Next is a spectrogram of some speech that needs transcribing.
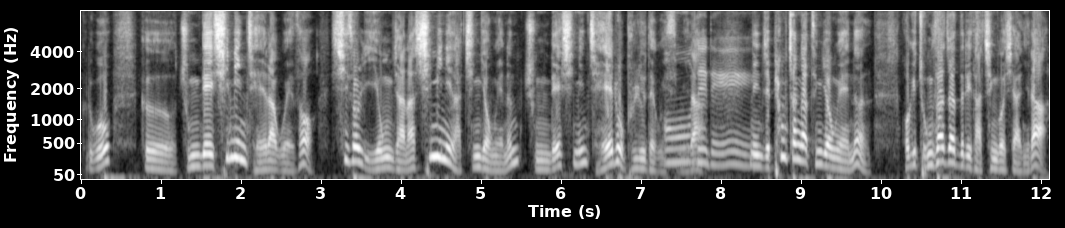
그리고 그 중대 시민재해라고 해서 시설 이용자나 시민이 다친 경우에는 중대 시민재해로 분류되고 있습니다. 어, 네네. 근데 이제 평창 같은 경우에는 거기 종사자들이 다친 것이 아니라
